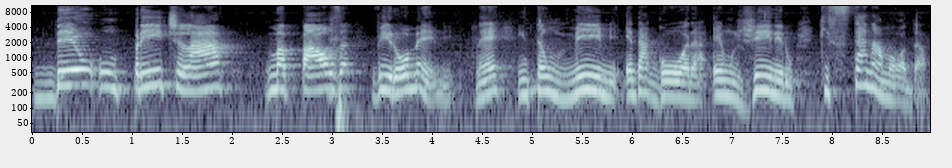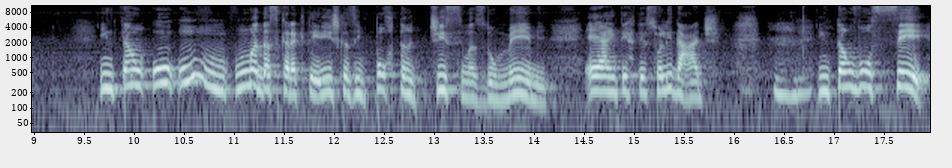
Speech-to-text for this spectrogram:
deu um print lá, uma pausa, virou meme né? Então, meme é da agora, é um gênero que está na moda. Então, um, uma das características importantíssimas do meme é a intertextualidade. Uhum. Então, você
